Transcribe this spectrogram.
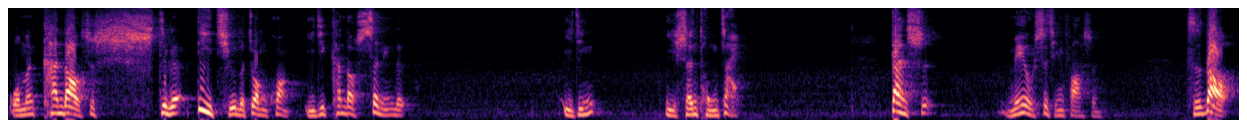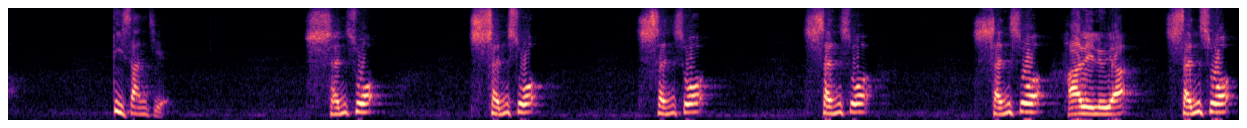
我们看到是这个地球的状况，以及看到圣灵的已经与神同在，但是没有事情发生，直到第三节，神说，神说，神说，神说，神说，哈利路亚，神说。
